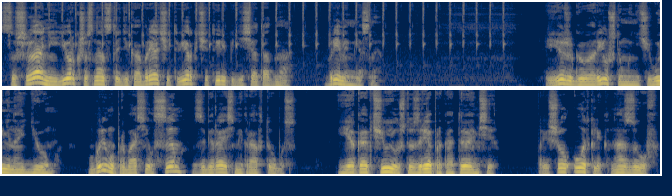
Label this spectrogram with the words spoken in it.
США, Нью-Йорк, 16 декабря, четверг, 4.51. Время местное. «Я же говорил, что мы ничего не найдем», — угрюмо пробасил Сэм, забираясь в микроавтобус. «Я как чуял, что зря прокатаемся». Пришел отклик на зов.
